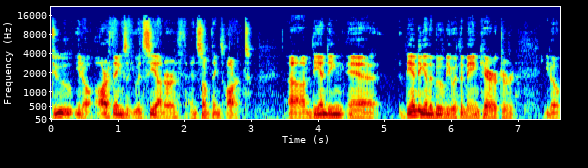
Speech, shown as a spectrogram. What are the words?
do you know are things that you would see on Earth, and some things aren't. Um, the ending, the ending of the movie with the main character, you know,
